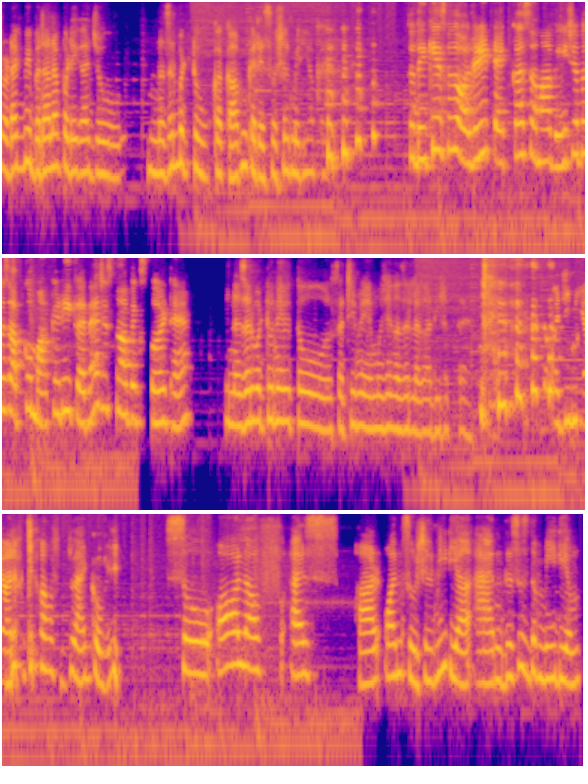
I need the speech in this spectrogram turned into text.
प्रोडक्ट भी बनाना पड़ेगा जो नज़र बट्टू का काम करे सोशल मीडिया पे तो देखिए इसमें तो ऑलरेडी टेक का समावेश है बस आपको मार्केट ही करना है जिसमें आप एक्सपर्ट हैं। नज़र बट्टू ने तो सच्ची में मुझे नज़र लगा दी लगता है। समझ ही नहीं आ रहा क्या ब्लैंक हो गई। So all of us are on social media and this is the medium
